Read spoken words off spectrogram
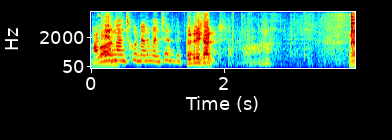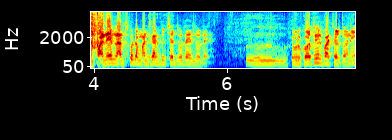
పన్నీర్ నంచుకుంటాను మంచిగా అనిపిస్తుంది షర్ట్ నేను పన్నీర్ నడుచుకుంటే మంచిగా అనిపించేది చూడలే ఏం చూడలే. ఇప్పుడు కొత్తిమీర పచ్చడితోని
